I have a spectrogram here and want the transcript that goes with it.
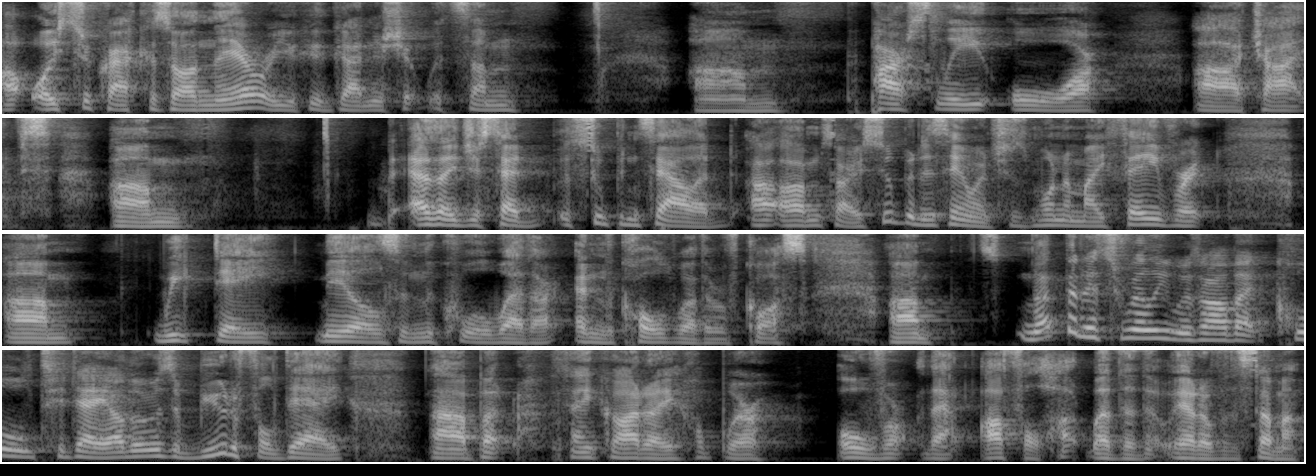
uh, oyster crackers on there. Or you could garnish it with some um, parsley or uh, chives. As I just said, soup and salad. Uh, I'm sorry, soup and a sandwich is one of my favorite um, weekday meals in the cool weather and the cold weather, of course. Um, not that it's really was all that cool today, although it was a beautiful day. Uh, but thank God, I hope we're over that awful hot weather that we had over the summer.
